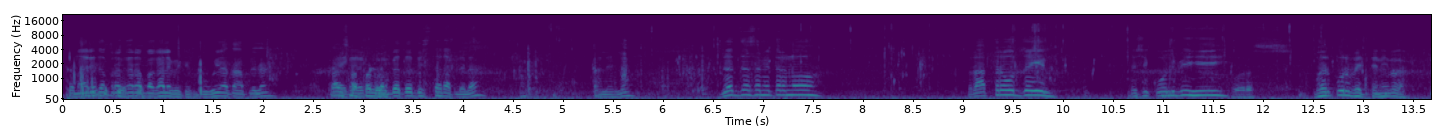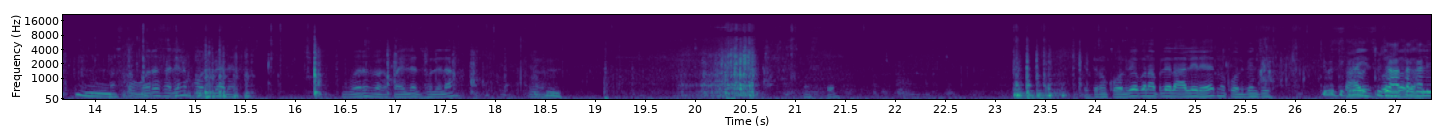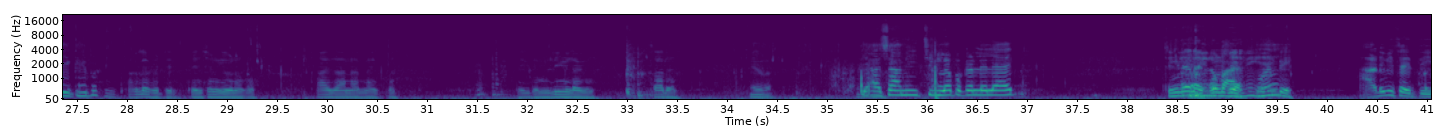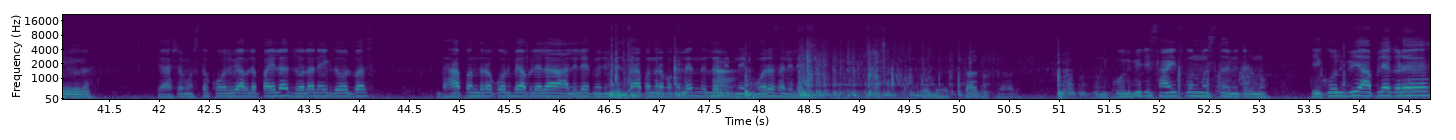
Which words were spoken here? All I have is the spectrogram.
मारीचा प्रकार बघायला भेटेल. बघूया आता आपल्याला. काय? कोलब्या तर दिसतात आपल्याला. चालेल जस जसं मित्रांनो रात्र होत जाईल तशी कोलबी ही भरपूर भेटते नाही बघा. मस्त वरस आले ना कोलब्या वरस बघा पहिल्या झोलेला हे बघा. मस्त मित्रांनो कोलब्या पण आपल्याला आलेल्या आहेत. ना कोलब्यांची ती बघ तिकडे Size तुझ्या पण बघा. हाताखाली एक आहे बघ. चांगलं भेटेल. टेन्शन घेऊ नको. काय जाणार नाही पण. एकदम लिंक लागेल. चालेल. हे बघा. ते अशा आम्ही चिंगला पकडलेल्या आहेत. चिंगल्या नाही कोलब्या घे. आडवीच आहे ती. हे. हे अशा मस्त कोलब्या आपल्या पहिल्याच झोलाने एक जवळपास दहा पंधरा कोलब्या आपल्याला आलेल्या आहेत. म्हणजे मीच दहा पंधरा पकडल्या आहेत, ललितने एक वरस आलेले आहेत. आणि कोलबीची साईज पण मस्त आहे मित्रांनो. ही कोलबी आपल्याकडं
